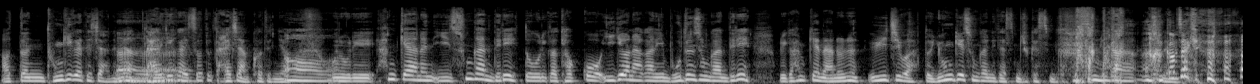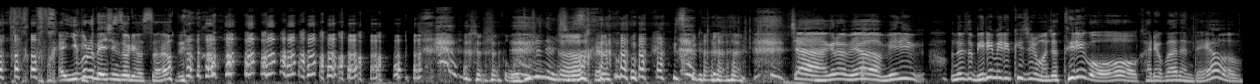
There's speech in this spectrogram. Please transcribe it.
어떤 동기가 되지 않으면 네. 날개가 있어도 날지 않거든요. 어. 오늘 우리 함께하는 이 순간들이 또 우리가 겪고 이겨나가는 이 모든 순간들이 우리가 함께 나누는 의지와 또 용기의 순간이 됐으면 좋겠습니다. 맞습니다. 아, 깜짝이야. 입으로 내신 소리였어요? 네. 어디로 낼 수 있을까요? 자, 그러면 미리, 오늘도 미리미리 퀴즈를 먼저 드리고 가려고 하는데요.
